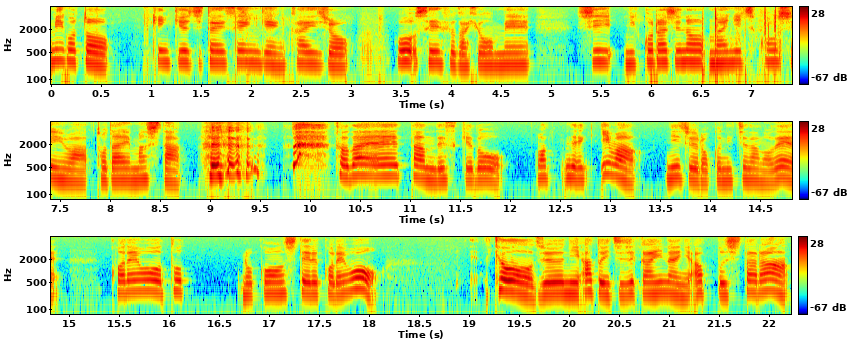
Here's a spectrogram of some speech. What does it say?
見事、緊急事態宣言解除を政府が表明し、ニコラジの毎日更新は途絶えました。途絶えたんですけど、まね、今26日なので、これをと録音してるこれを今日中にあと1時間以内にアップしたら、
